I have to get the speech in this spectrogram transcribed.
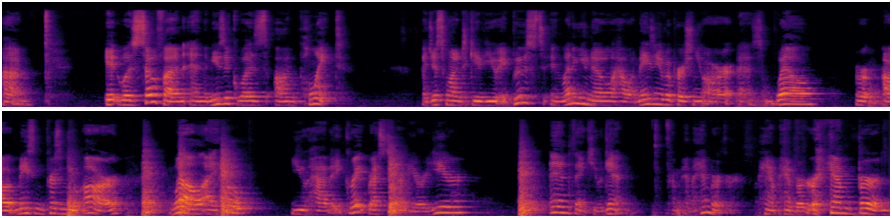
Um, it was so fun and the music was on point. I just wanted to give you a boost in letting you know how amazing of a person you are as well or how amazing person you are, well, I hope you have a great rest of your year. And thank you again from Emma Hamburger. Ham Hamburger. Hamburg.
